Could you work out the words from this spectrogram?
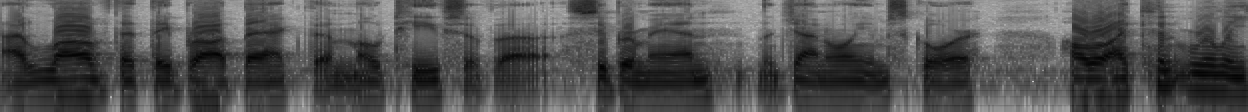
I love that they brought back the motifs of the Superman, the John Williams score. Although I couldn't really,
